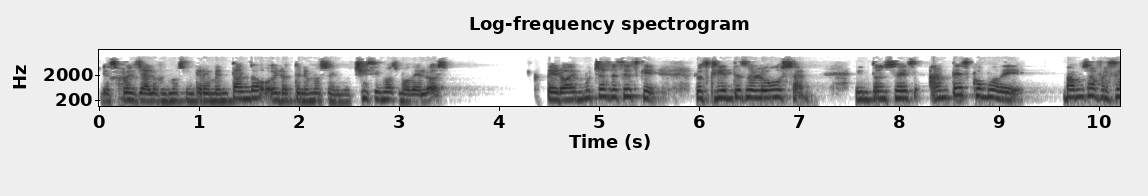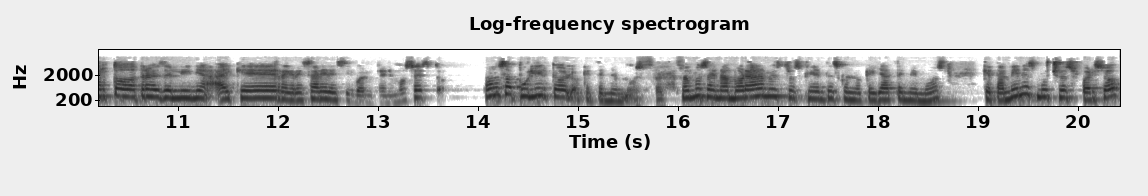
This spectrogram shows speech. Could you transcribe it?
Después ya lo fuimos incrementando, hoy lo tenemos en muchísimos modelos, pero hay muchas veces que los clientes no lo usan. Entonces, antes como de vamos a ofrecer todo a través de línea, hay que regresar y decir, bueno, tenemos esto. Vamos a pulir todo lo que tenemos. Vamos a enamorar a nuestros clientes con lo que ya tenemos, que también es mucho esfuerzo,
